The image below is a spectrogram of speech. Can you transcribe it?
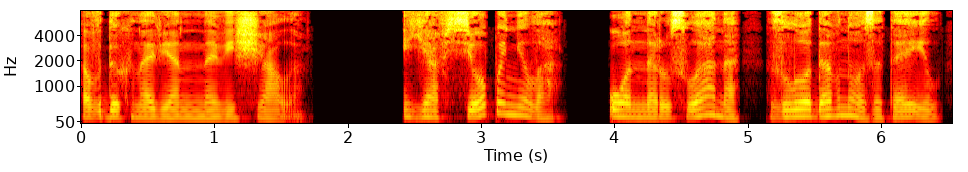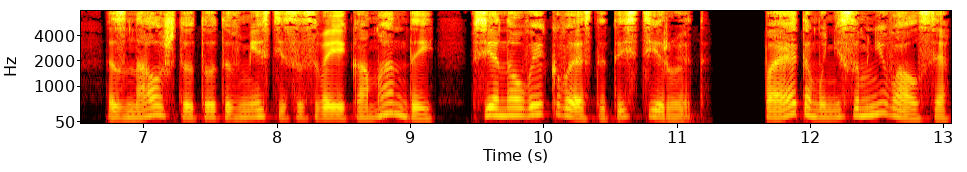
вдохновенно вещала. «Я все поняла. Он на Руслана зло давно затаил, знал, что тот вместе со своей командой все новые квесты тестирует. Поэтому не сомневался,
